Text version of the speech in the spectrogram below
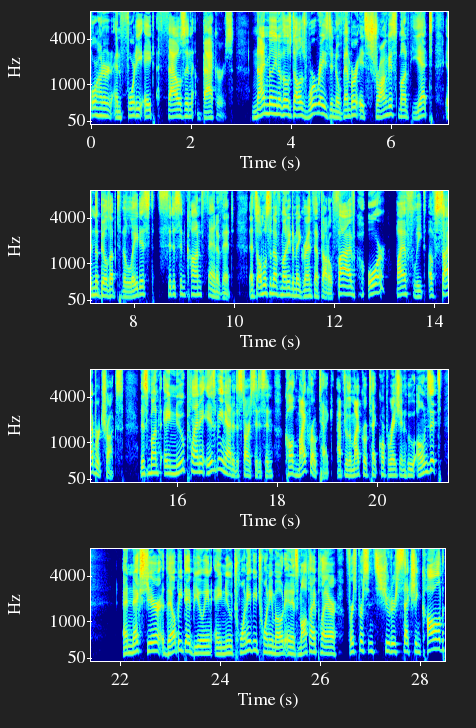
2,448,000 backers. 9 million of those dollars were raised in November, its strongest month yet in the build up to the latest CitizenCon fan event. That's almost enough money to make Grand Theft Auto 5 or buy a fleet of Cybertrucks. This month, a new planet is being added to Star Citizen called Microtech after the Microtech Corporation who owns it. And next year, they'll be debuting a new 20v20 mode in its multiplayer first person shooter section called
